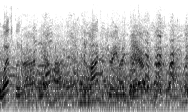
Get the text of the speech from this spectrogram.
the Westin. Right. The Pontchartrain right there. The,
